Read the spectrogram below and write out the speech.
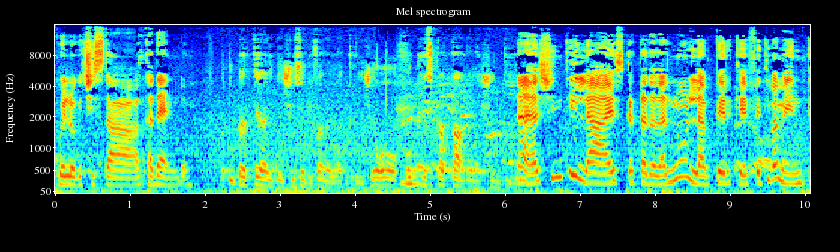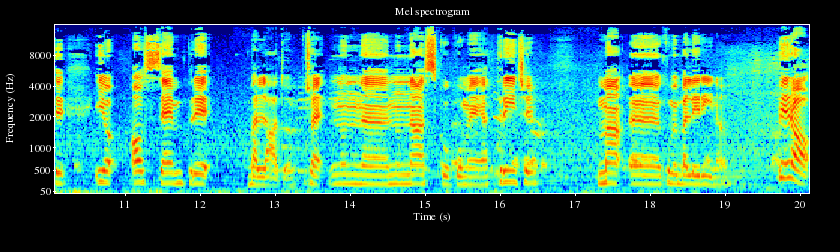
quello che ci sta accadendo. Ma tu perché hai deciso di fare l'attrice o come è scattata la scintilla? Eh, la scintilla è scattata dal nulla perché effettivamente io ho sempre ballato, cioè non, non nasco come attrice ma eh, come ballerina. Però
